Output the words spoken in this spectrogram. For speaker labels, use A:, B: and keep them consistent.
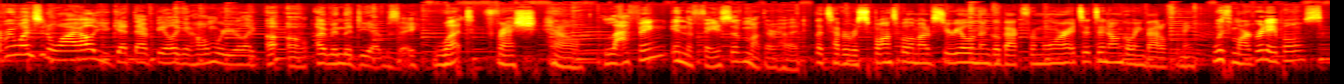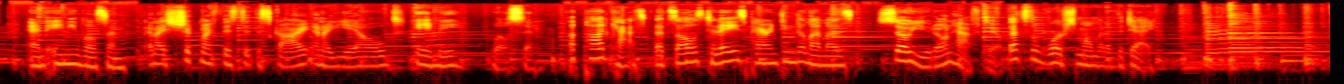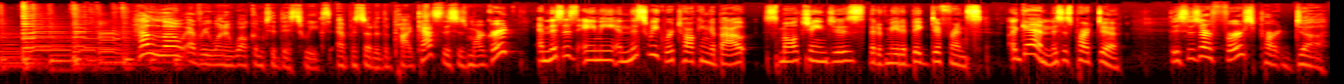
A: every once in a while, you get that feeling at home where you're like, uh oh, I'm in the DMZ.
B: What fresh hell?
A: Laughing in the face of motherhood.
B: Let's have a responsible amount of cereal and then go back for more. It's, it's an ongoing battle for me.
A: With Margaret Ables.
B: And Amy Wilson.
A: And I shook my fist at the sky and I yelled, Amy Wilson.
B: A podcast that solves today's parenting dilemmas
A: so you don't have to. That's the worst moment of the day. Hello, everyone, and welcome to this week's episode of the podcast. This is Margaret.
B: And this is Amy. And this week we're talking about small changes that have made a big difference. Again, this is part two.
A: This is our first part, duh.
